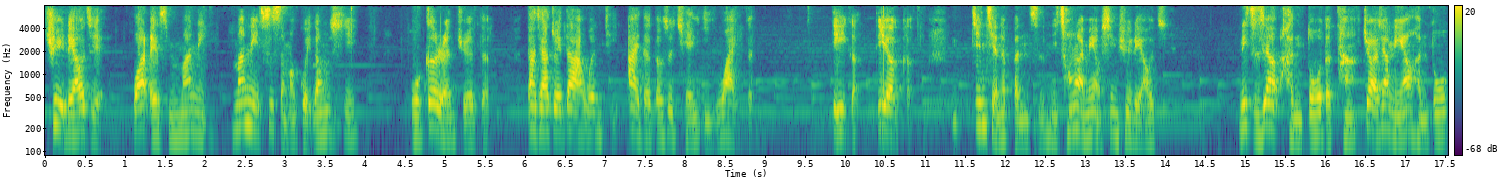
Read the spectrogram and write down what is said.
去了解 what is money，money 是什么鬼东西。我个人觉得，大家最大的问题，爱的都是钱以外的。第一个，第二个，金钱的本质，你从来没有兴趣了解。你只是要很多的他，就好像你要很多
